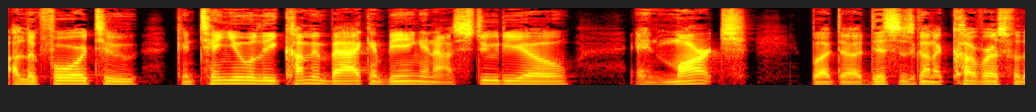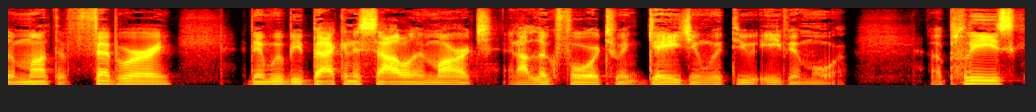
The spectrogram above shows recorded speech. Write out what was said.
I look forward to continually coming back and being in our studio in March. But uh, this is going to cover us for the month of February. Then we'll be back in the saddle in March. And I look forward to engaging with you even more. Uh, please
